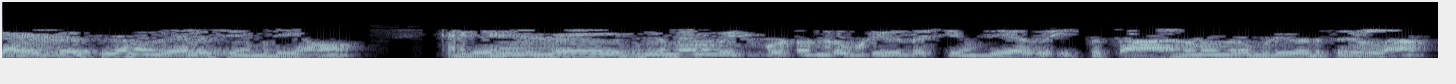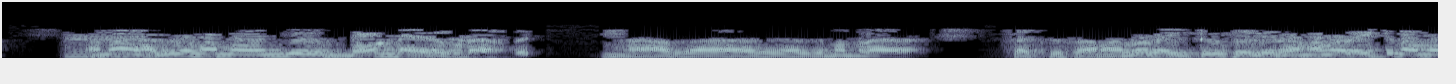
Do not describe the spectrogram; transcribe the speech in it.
லயத்தை வச்சுதான் நம்ம வேலை செய்ய முடியும். எதுவுமே எப்படி வேணாலும் வெயிட் போட்டோங்கிற முடிவுல செய்ய முடியாது. இப்பதான் ஆகணுங்கிற முடிவு எடுத்துக்கலாம். ஆனா அதுல நம்ம வந்து பவுண்ட் ஆயிடக்கூடாது. அது நம்மள சக்சஸ் ஆனாலும் ரைட்டு ஃபெயிலியர் ஆனாலும் ரைட்டு நம்ம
